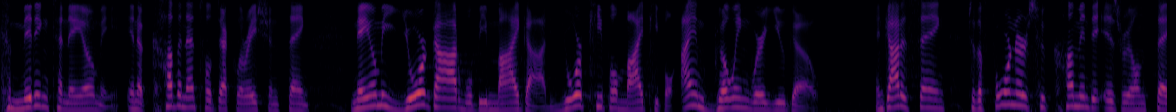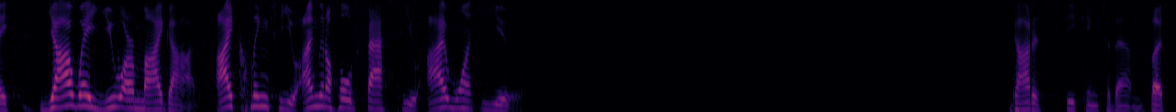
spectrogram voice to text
committing to Naomi in a covenantal declaration saying, Naomi, your God will be my God, your people, my people. I am going where you go. And God is saying to the foreigners who come into Israel and say, Yahweh, you are my God. I cling to you. I'm going to hold fast to you. I want you. God is speaking to them, but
